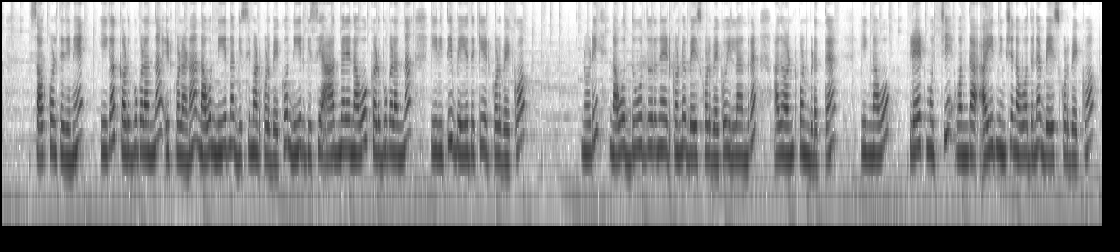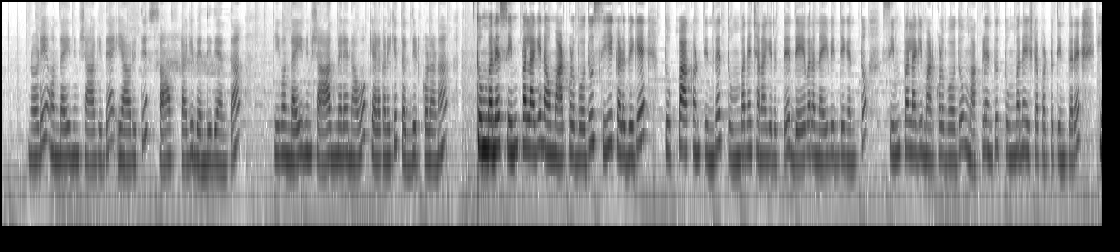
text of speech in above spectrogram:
ಸವರ್ಕೊಳ್ತಿದ್ದೀನಿ. ಈಗ ಕಡುಬುಗಳನ್ನು ಇಟ್ಕೊಳ್ಳೋಣ. ನಾವು ನೀರನ್ನ ಬಿಸಿ ಮಾಡ್ಕೊಳ್ಬೇಕು. ನೀರು ಬಿಸಿ ಆದಮೇಲೆ ನಾವು ಕಡುಬುಗಳನ್ನು ಈ ರೀತಿ ಬೇಯೋದಕ್ಕೆ ಇಟ್ಕೊಳ್ಬೇಕು. ನೋಡಿ, ನಾವು ದೂರ ದೂರನೇ ಇಟ್ಕೊಂಡು ಬೇಯಿಸ್ಕೊಳ್ಬೇಕು. ಇಲ್ಲಾಂದರೆ ಅದು ಅಂಟ್ಕೊಂಡು ಬಿಡುತ್ತೆ ಈಗ ನಾವು ಪ್ಲೇಟ್ ಮುಚ್ಚಿ ಒಂದು ಐದು ನಿಮಿಷ ನಾವು ಅದನ್ನು ಬೇಯಿಸ್ಕೊಳ್ಬೇಕು. ನೋಡಿ, ಒಂದು ಐದು ನಿಮಿಷ ಆಗಿದೆ. ಯಾವ ರೀತಿ ಸಾಫ್ಟಾಗಿ ಬೆಂದಿದೆ ಅಂತ. ಈಗ ಒಂದು ಐದು ನಿಮಿಷ ಆದಮೇಲೆ ನಾವು ಕೆಳಗಡೆಗೆ ತೆಗೆದಿಟ್ಕೊಳ್ಳೋಣ. ತುಂಬಾ ಸಿಂಪಲ್ಲಾಗಿ ನಾವು ಮಾಡ್ಕೊಳ್ಬೋದು. ಸಿಹಿ ಕಡುಬಿಗೆ ತುಪ್ಪ ಹಾಕ್ಕೊಂಡು ತಿಂದರೆ ತುಂಬಾ ಚೆನ್ನಾಗಿರುತ್ತೆ. ದೇವರ ನೈವೇದ್ಯಗಂತೂ ಸಿಂಪಲ್ಲಾಗಿ ಮಾಡ್ಕೊಳ್ಬೋದು. ಮಕ್ಕಳಂತೂ ತುಂಬಾ ಇಷ್ಟಪಟ್ಟು ತಿಂತಾರೆ.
